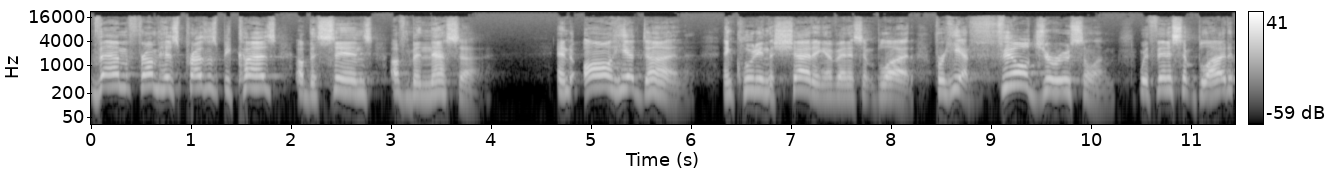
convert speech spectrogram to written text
them from his presence because of the sins of Manasseh and all he had done including the shedding of innocent blood. For he had filled Jerusalem with innocent blood,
